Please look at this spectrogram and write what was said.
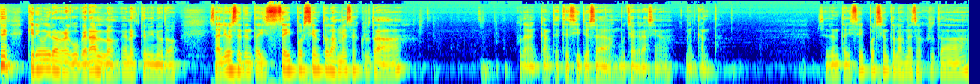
Queremos ir a recuperarlo en este minuto. Salió el 76% de las mesas escrutadas. Puta, me encanta este sitio, o sea, muchas gracias, ¿eh? me encanta. 76% de las mesas escrutadas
